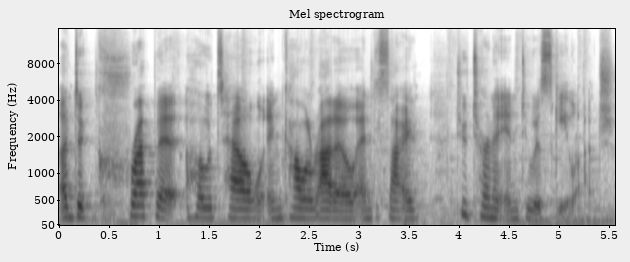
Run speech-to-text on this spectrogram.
a decrepit hotel in Colorado and decide to turn it into a ski lodge.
